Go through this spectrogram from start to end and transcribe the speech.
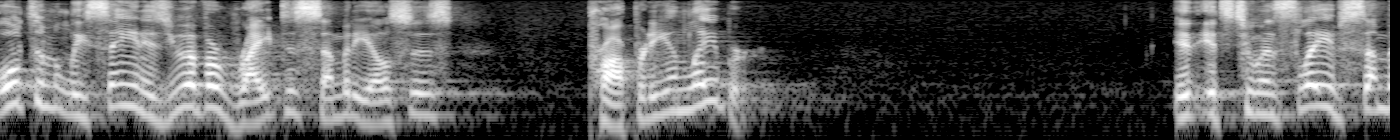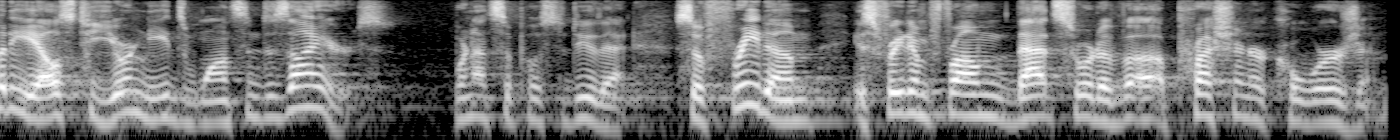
ultimately saying is you have a right to somebody else's property and labor. It's to enslave somebody else to your needs, wants, and desires. We're not supposed to do that. So, freedom is freedom from that sort of uh, oppression or coercion.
